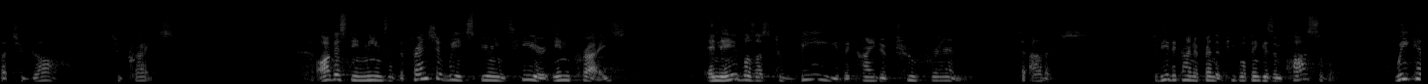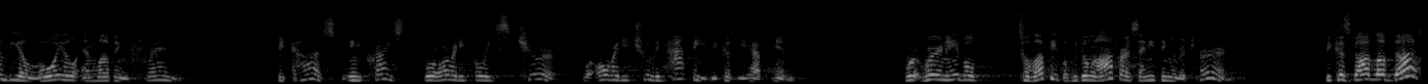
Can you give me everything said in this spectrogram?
but to God, to Christ. Augustine means that the friendship we experience here in Christ enables us to be the kind of true friend to others, to be the kind of friend that people think is impossible. We can be a loyal and loving friend because in Christ we're already fully secure. We're already truly happy because we have Him. We're, we're enabled to love people who don't offer us anything in return because God loved us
